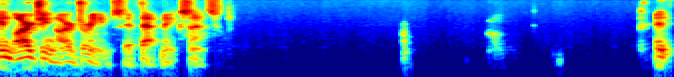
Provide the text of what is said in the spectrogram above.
enlarging our dreams, if that makes sense? And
